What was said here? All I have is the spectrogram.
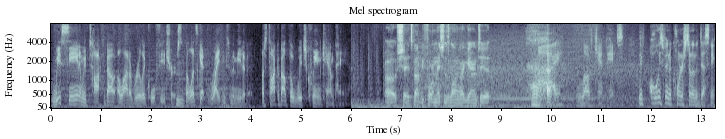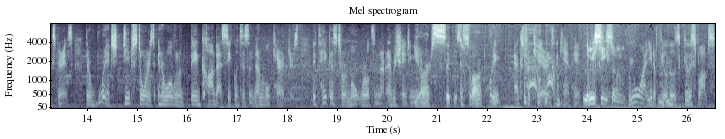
We've seen and we've talked about a lot of really cool features, Hmm. but let's get right into the meat of it. Let's talk about the Witch Queen campaign. Oh shit, it's about to be four missions long. I guarantee it. I love campaigns. They've always been a cornerstone of the Destiny experience. They're rich, deep stories interwoven with big combat sequences and memorable characters. They take us to remote worlds in our ever-changing You are universe. sick as And so we're putting dude. extra care into the campaign. Let me see some. We want you to feel Mhm. those goosebumps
